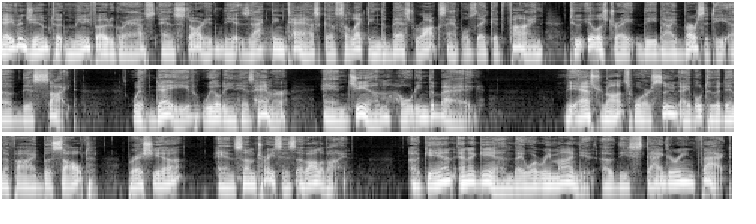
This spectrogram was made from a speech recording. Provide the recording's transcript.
Dave and Jim took many photographs and started the exacting task of selecting the best rock samples they could find to illustrate the diversity of this site, with Dave wielding his hammer and Jim holding the bag. The astronauts were soon able to identify basalt, breccia, and some traces of olivine. Again and again, they were reminded of the staggering fact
